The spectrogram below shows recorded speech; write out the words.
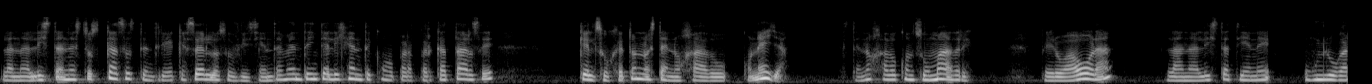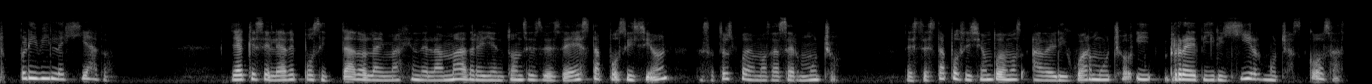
La analista en estos casos tendría que ser lo suficientemente inteligente como para percatarse que el sujeto no está enojado con ella, está enojado con su madre. Pero ahora la analista tiene un lugar privilegiado, ya que se le ha depositado la imagen de la madre y entonces desde esta posición nosotros podemos hacer mucho. Desde esta posición podemos averiguar mucho y redirigir muchas cosas.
